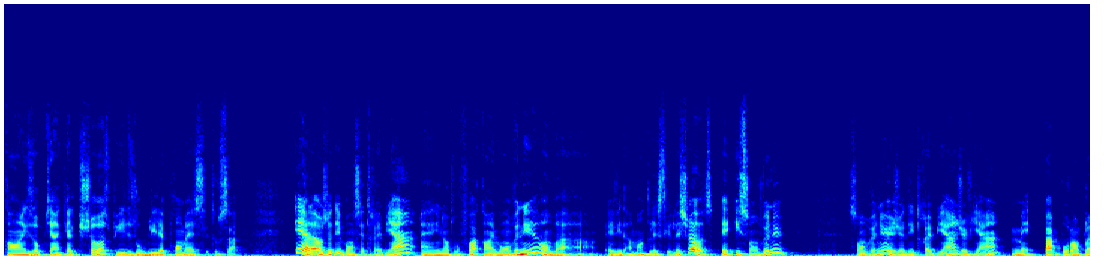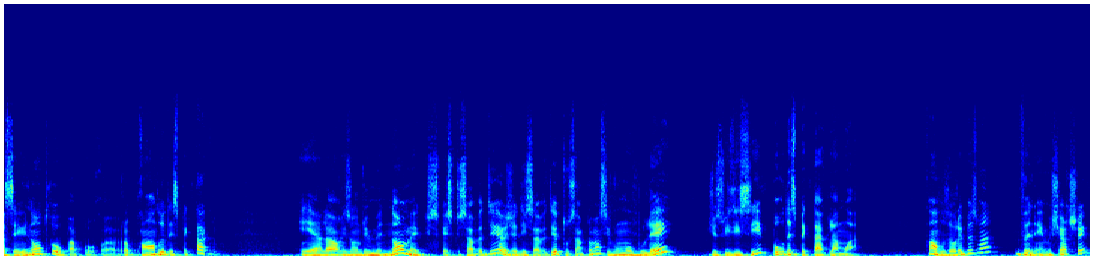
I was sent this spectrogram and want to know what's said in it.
Quand ils obtiennent quelque chose, puis ils oublient les promesses et tout ça. Et alors je dis, bon, c'est très bien. Une autre fois, quand ils vont venir, on va évidemment classer les choses. Et ils sont venus sont venus et je dis très bien, je viens, mais pas pour remplacer une autre ou pas pour euh, reprendre des spectacles. Et alors ils ont dit, mais non, mais qu'est-ce que ça veut dire? J'ai dit, ça veut dire tout simplement, si vous me voulez, je suis ici pour des spectacles à moi. Quand vous aurez besoin, venez me chercher.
